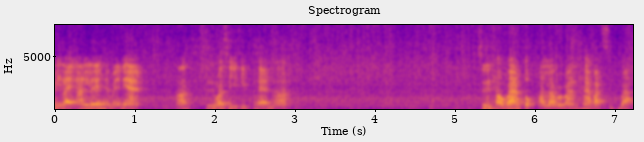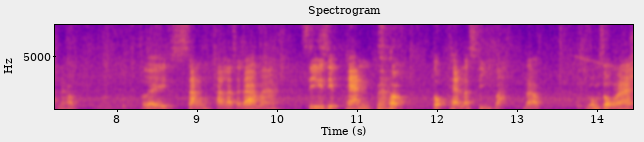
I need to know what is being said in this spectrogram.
มีหลายอันเลยเห็นไหมเนี่ยอะซื้อมาสี่สิบแผ่นอะ ซื้อแถวบ้านตกอันละประมาณห้าบาทสิบาทนะครับ ก็เลยสั่งผ่านลาซาด้ามาสี่สิบแผ่นนะครับ ตกแผ่นละสี่บาทนะครับ รวมส่งนะ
